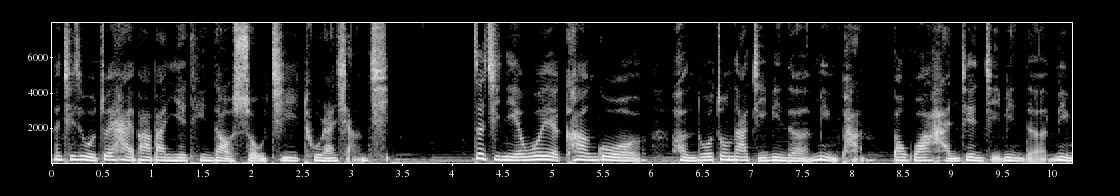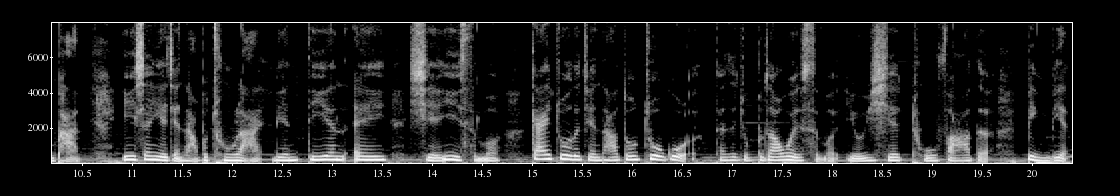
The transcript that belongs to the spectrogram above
那其实我最害怕半夜听到手机突然响起。这几年我也看过很多重大疾病的命盘。包括罕见疾病的命盘，医生也检查不出来，连 DNA、血液什么该做的检查都做过了，但是就不知道为什么有一些突发的病变，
